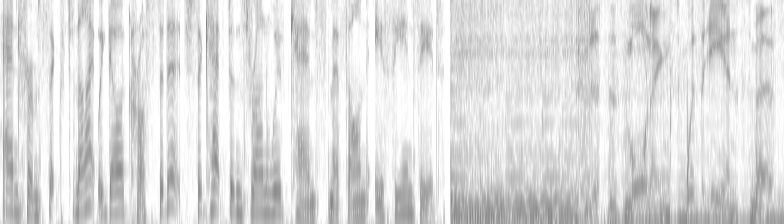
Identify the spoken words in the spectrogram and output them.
And from 6 tonight, we go across the ditch. The captain's run with Cam Smith on SENZ. This is Mornings with Ian Smith.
